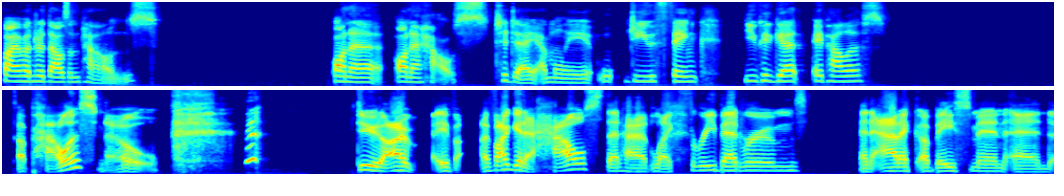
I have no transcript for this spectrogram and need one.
500,000 pounds on a on a house today, Emily, do you think you could get a palace? A palace? No. Dude, I if if I get a house that had like three bedrooms, an attic, a basement, and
